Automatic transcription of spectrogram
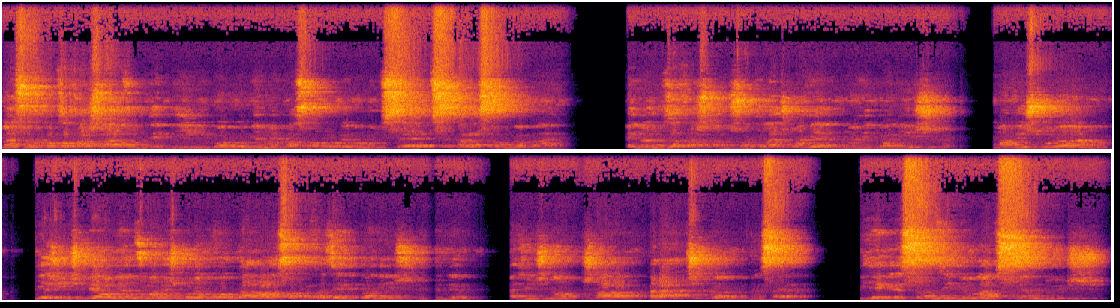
nós só ficamos afastados um tempinho quando minha mãe passou um problema muito sério de separação do meu pai. Aí nós nos afastamos. Só que lá tinha uma, uma ritualística uma vez por ano, e a gente, pelo menos uma vez por ano, voltava lá só para fazer ritualística, entendeu? A gente não estava praticando nessa época. E regressamos em 1980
